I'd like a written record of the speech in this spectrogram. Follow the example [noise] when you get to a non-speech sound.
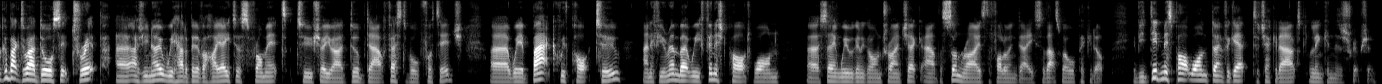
Welcome back to our Dorset trip. Uh, as you know, we had a bit of a hiatus from it to show you our dubbed out festival footage. Uh, we're back with part two, and if you remember, we finished part one uh, saying we were going to go and try and check out the sunrise the following day, so that's where we'll pick it up. If you did miss part one, don't forget to check it out, link in the description.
